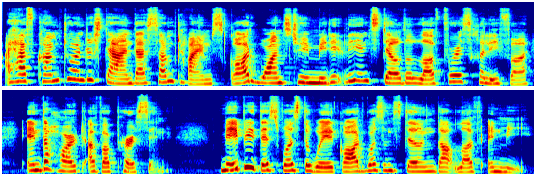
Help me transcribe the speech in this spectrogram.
I have come to understand that sometimes God wants to immediately instill the love for His Khalifa in the heart of a person. Maybe this was the way God was instilling that love in me.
